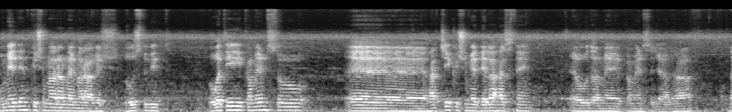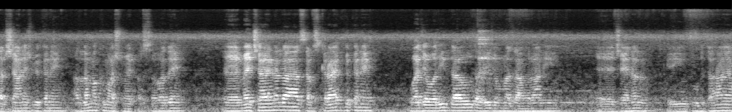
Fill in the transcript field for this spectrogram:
امید ان کی شمارہ میں مراگش دوست بھی۔ وتی کمنٹس تو ہر چیز کی شمیر دلہ ہستے ادھر میں کمنٹس جاگا درشانش بھی کریں علامہ کماش میں پسوا دیں میں چینل سبسکرائب بھی کریں واجہ ولید داود علی جمعہ زامرانی چینل کے یوٹیوب تہایا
